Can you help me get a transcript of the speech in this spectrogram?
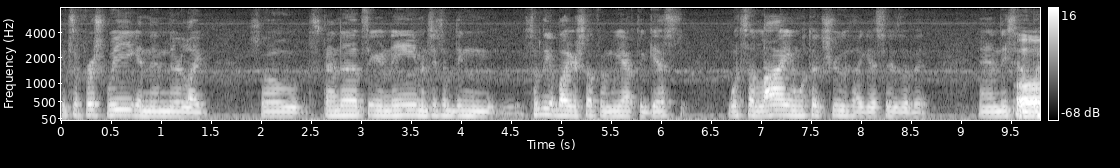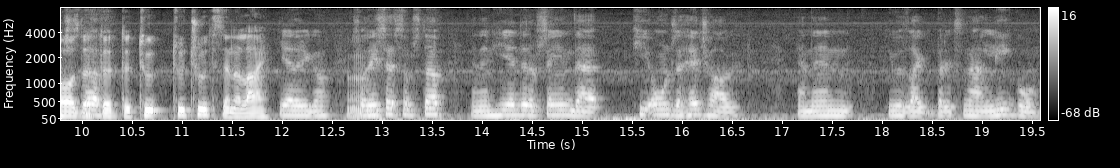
it's the first week, and then they're like, So stand up, say your name, and say something something about yourself, and we have to guess what's a lie and what the truth, I guess, is of it. And they said Oh, the, stuff. the, the two two truths and a lie. Yeah, there you go. Oh. So they said some stuff, and then he ended up saying that he owns a hedgehog, and then he was like, "But it's not legal."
